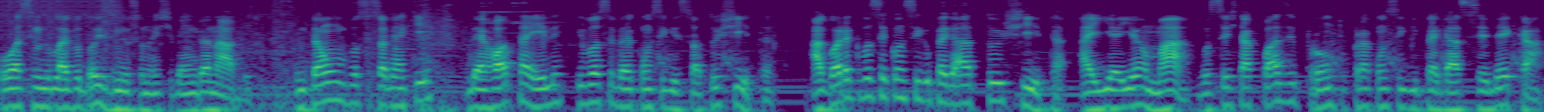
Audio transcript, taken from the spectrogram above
ou acima do level 2000, se eu não estiver enganado. Então, você só vem aqui, derrota ele e você vai conseguir sua Tushita. Agora que você conseguiu pegar a Tushita, a Yayama, você está quase pronto para conseguir pegar a CDK.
